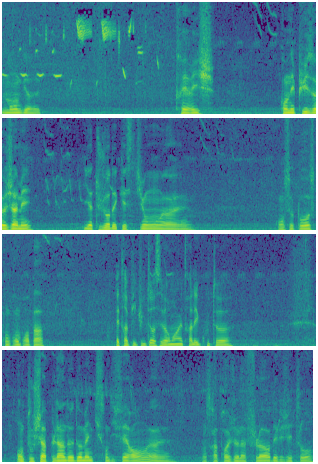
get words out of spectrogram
monde très riche qu'on n'épuise jamais. Il y a toujours des questions qu'on se pose, qu'on ne comprend pas. Être apiculteur, c'est vraiment être à l'écoute. Euh... On touche à plein de domaines qui sont différents. Euh, on se rapproche de la flore, des végétaux.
